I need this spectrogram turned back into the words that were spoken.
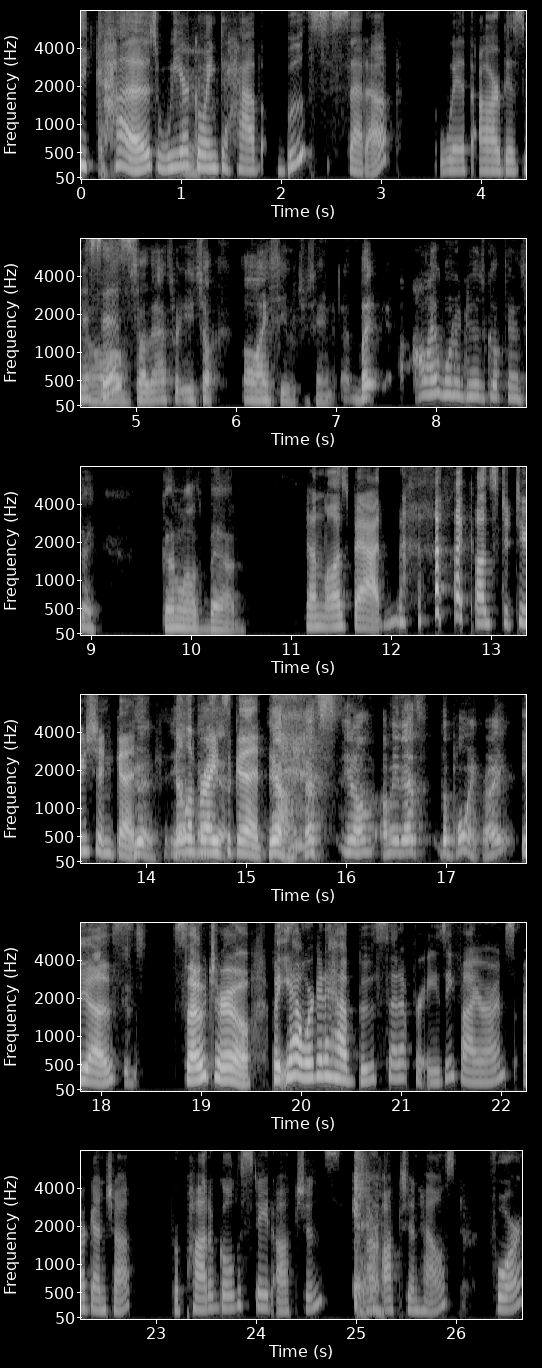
because we are going to have booths set up with our Oh, businesses. so that's what you saw. Oh, I see what you're saying. Uh, but all I want to do is go up there and say, "Gun law's bad." Gun laws bad. Constitution good. Good. Yeah, Bill of Rights good. Yeah, that's you know, I mean, that's the point, right? Yes. It's So true. But yeah, we're going to have booths set up for AZ Firearms, our gun shop, for Pot of Gold Estate Auctions, our auction house, for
